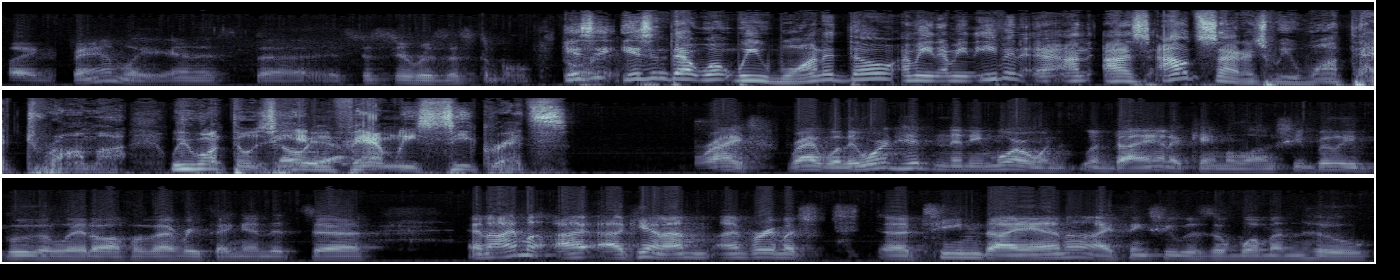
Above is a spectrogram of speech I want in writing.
plagued family, and it's uh, it's just irresistible. Is it, isn't that what we wanted though? I mean, I mean, even as outsiders, we want that drama. We want those oh, hidden yeah. family secrets. Right, right. Well, they weren't hidden anymore when when Diana came along. She really blew the lid off of everything, and it's uh, and I'm I, again I'm I'm very much uh, team Diana. I think she was a woman who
